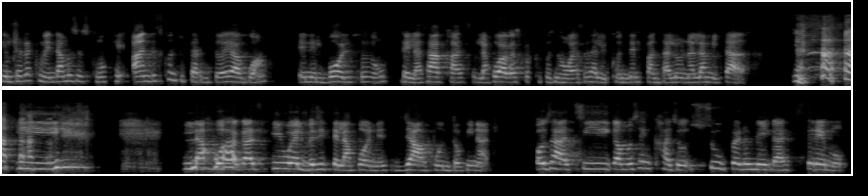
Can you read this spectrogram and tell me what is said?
siempre recomendamos es como que andes con tu tarrito de agua en el bolso, te la sacas, la juegas porque pues no vas a salir con el pantalón a la mitad. y la juegas y vuelves y te la pones, ya, punto final. O sea, si digamos en caso súper mega extremo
